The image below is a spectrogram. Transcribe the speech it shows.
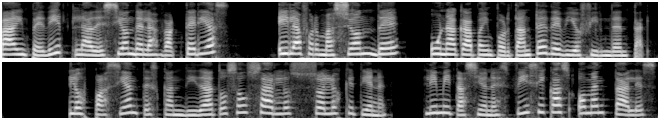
va a impedir la adhesión de las bacterias y la formación de una capa importante de biofilm dental. Los pacientes candidatos a usarlos son los que tienen limitaciones físicas o mentales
